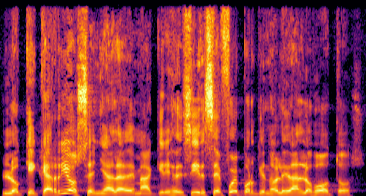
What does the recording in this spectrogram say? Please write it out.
lo que Carrió señala de Macri, es decir, se fue porque no le dan los votos.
